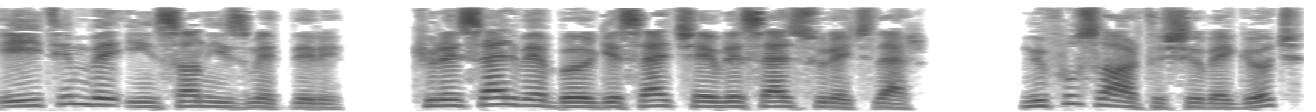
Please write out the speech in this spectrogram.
eğitim ve insan hizmetleri, küresel ve bölgesel çevresel süreçler, Nüfus artışı ve göç,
